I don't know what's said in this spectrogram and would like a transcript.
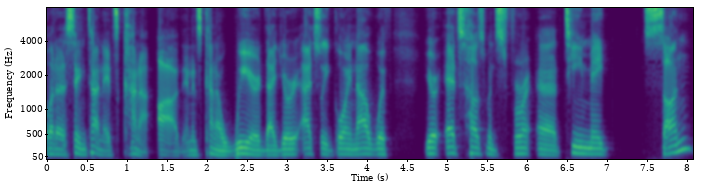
but at the same time, it's kind of odd and it's kind of weird that you're actually going out with your ex husband's fr- uh, teammate son.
